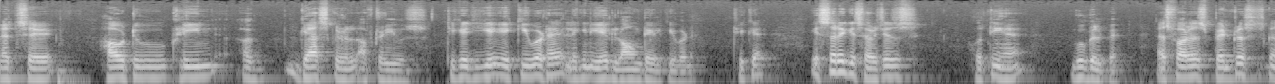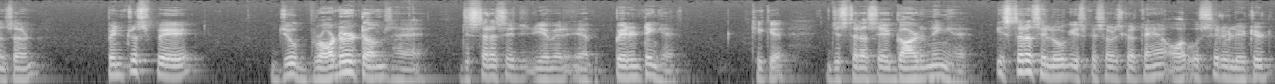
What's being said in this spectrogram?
Let's say how to clean a gas grill after use ठीक है जी, ये एक कीवर्ड है, लेकिन ये एक लॉन्ग टेल कीवर्ड है। ठीक है? इस तरह की सर्चेज होती हैं गूगल पे। As far as Pinterest is concern Pinterest पे जो ब्रॉडर टर्म्स हैं जिस तरह से ये मेरे पेरेंटिंग है, ठीक है? जिस तरह से गार्डनिंग है, इस तरह से लोग इस पर सर्च करते हैं और उससे रिलेटेड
